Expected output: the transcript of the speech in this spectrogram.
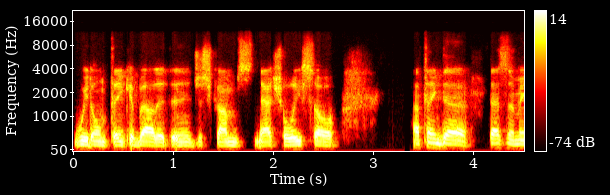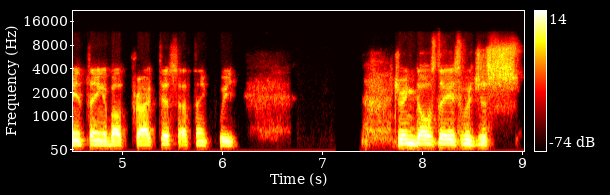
we don't think about it and it just comes naturally. So I think that that's the main thing about practice. I think we, during those days, we just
